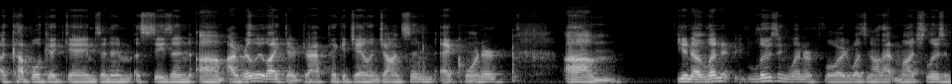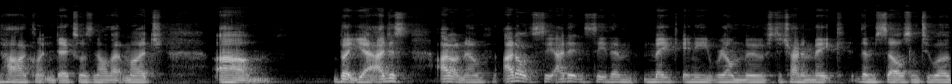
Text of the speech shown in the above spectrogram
a couple good games in him a season. Um, I really like their draft pick of Jaylon Johnson at corner. Um, you know, Leonard, losing Leonard Floyd wasn't all that much. Losing Ha Clinton Dix wasn't all that much. Um, but yeah, I just I don't know. I don't see I didn't see them make any real moves to try to make themselves into a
